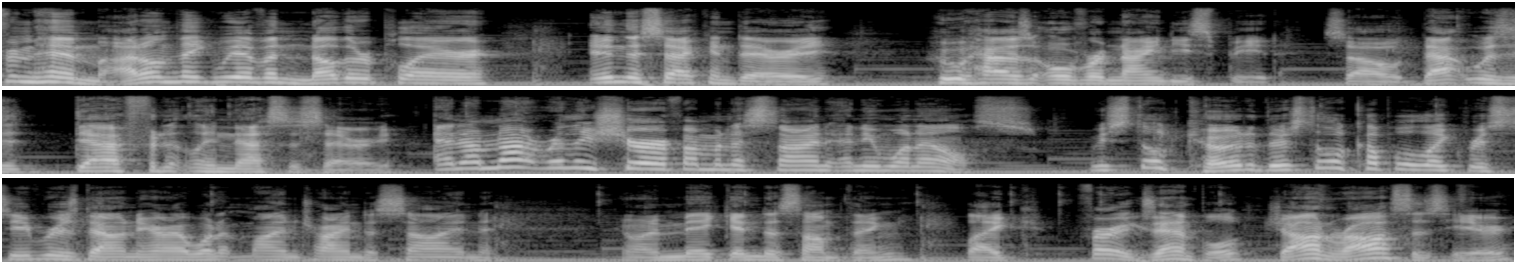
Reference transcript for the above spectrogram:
from him, I don't think we have another player in the secondary who has over 90 speed. So that was definitely necessary. And I'm not really sure if I'm going to sign anyone else. We still could. There's still a couple like receivers down here I wouldn't mind trying to sign, you know, and make into something. Like, for example, John Ross is here.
